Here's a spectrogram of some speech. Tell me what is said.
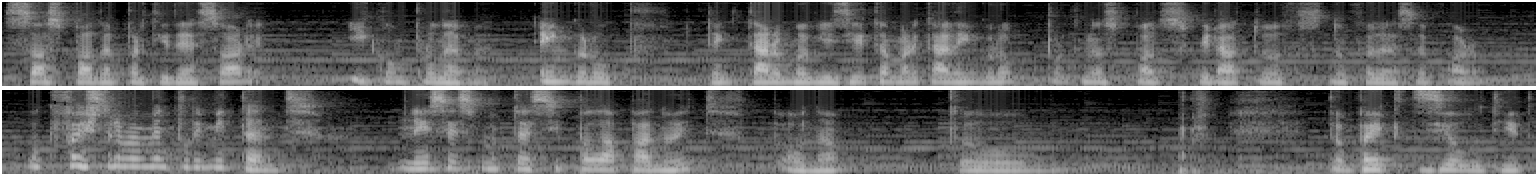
só se pode a partir dessa hora e com problema, em grupo tem que estar uma visita marcada em grupo porque não se pode subir à torre se não for dessa forma. O que foi extremamente limitante. Nem sei se me apetece ir para lá para a noite ou não. Estou. Estou bem que desiludido.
